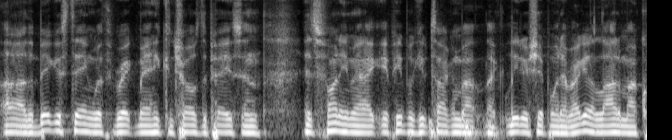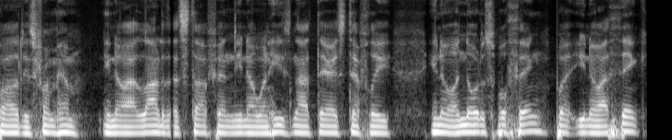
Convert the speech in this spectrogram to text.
uh, the biggest thing with Rick, man, he controls the pace, and it's funny, man. Like, people keep talking about like leadership or whatever. I get a lot of my qualities from him. You know, a lot of that stuff, and you know, when he's not there, it's definitely you know a noticeable thing. But you know, I think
